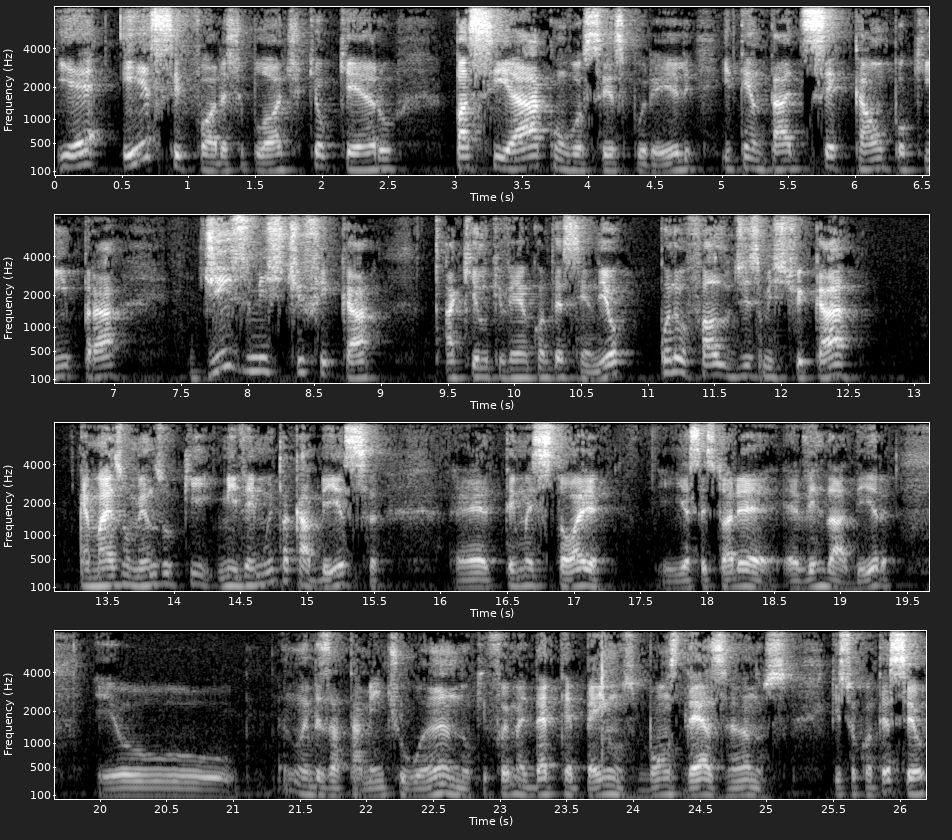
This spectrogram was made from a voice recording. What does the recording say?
E é esse forest plot que eu quero passear com vocês por ele e tentar dissecar um pouquinho para desmistificar aquilo que vem acontecendo. E eu, quando eu falo desmistificar, é mais ou menos o que me vem muito à cabeça. É, tem uma história, e essa história é, é verdadeira. Eu, eu, não lembro exatamente o ano que foi, mas deve ter bem uns bons 10 anos que isso aconteceu.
